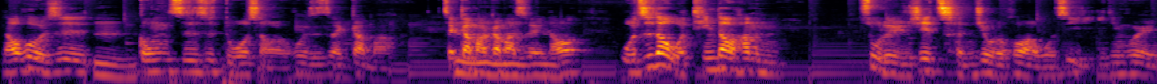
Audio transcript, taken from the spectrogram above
然后或者是嗯，工资是多少了，或者是在干嘛，在干嘛干嘛之类。嗯、然后我知道，我听到他们做的有些成就的话，我自己一定会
